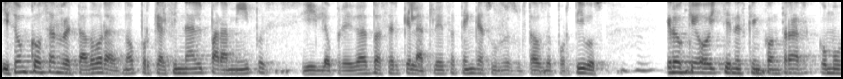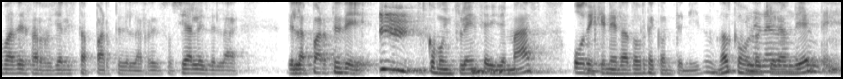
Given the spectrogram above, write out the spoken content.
Y son cosas retadoras, ¿no? Porque al final, para mí, pues sí, la prioridad va a ser que el atleta tenga sus resultados deportivos. Uh -huh. Creo que hoy tienes que encontrar cómo va a desarrollar esta parte de las redes sociales, de la, de la parte de como influencer y demás, o de generador de contenidos, ¿no? Como generador lo quieran ver.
